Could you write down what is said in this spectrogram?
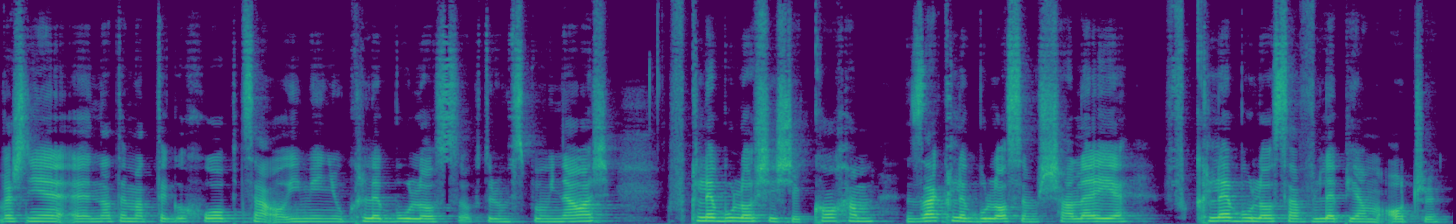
właśnie y, na temat tego chłopca o imieniu Klebulos, o którym wspominałaś. W Klebulosie się kocham, za Klebulosem szaleję, w Klebulosa wlepiam oczy.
